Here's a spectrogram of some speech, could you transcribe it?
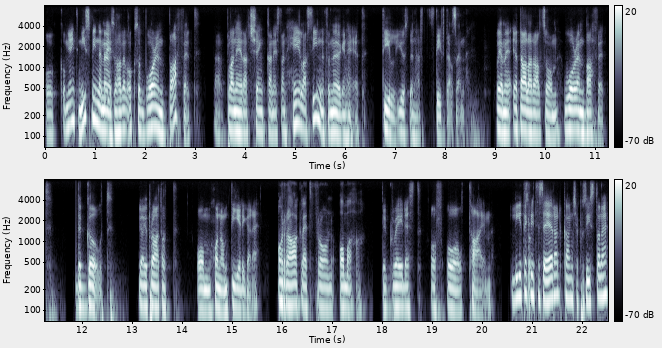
Och om jag inte missminner mig så har väl också Warren Buffett eh, planerat skänka nästan hela sin förmögenhet till just den här stiftelsen. Och jag, med, jag talar alltså om Warren Buffett, the GOAT. Vi har ju pratat om honom tidigare. Oraklet från Omaha. The greatest of all time. Lite så. kritiserad kanske på sistone,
